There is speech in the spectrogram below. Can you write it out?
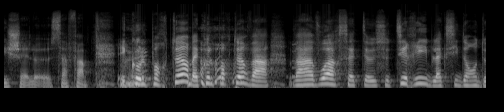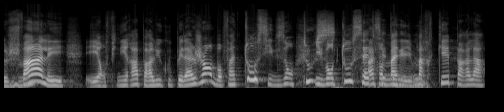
Richel, euh, sa femme. Et Cole Porter, ben, Cole Porter va, va avoir cette, euh, ce terrible accident de cheval et, et on finira par lui couper la jambe. Enfin, tous, ils, ont, Tous. ils vont tous Ah, être marqués par la,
